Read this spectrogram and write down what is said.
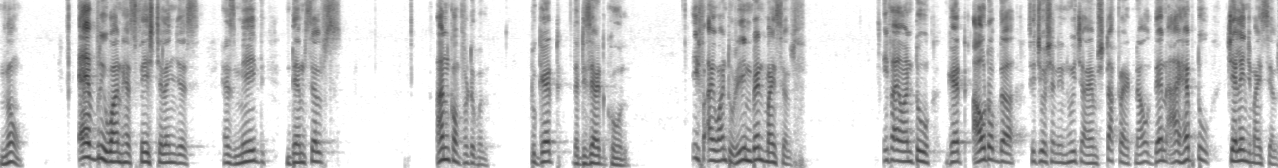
No. Everyone has faced challenges, has made themselves uncomfortable to get the desired goal. If I want to reinvent myself, if I want to get out of the situation in which I am stuck right now, then I have to challenge myself.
